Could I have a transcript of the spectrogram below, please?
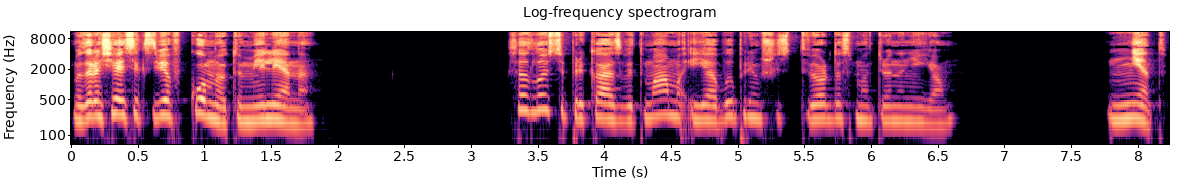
«Возвращайся к себе в комнату, Милена!» Со злостью приказывает мама, и я, выпрямившись, твердо смотрю на нее. «Нет,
